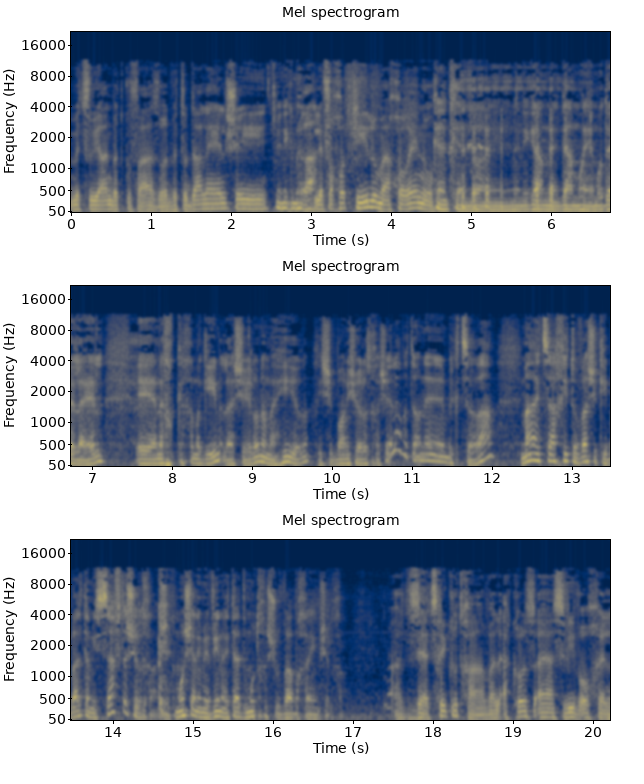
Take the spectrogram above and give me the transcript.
מצוין בתקופה הזאת, ותודה לאל שהיא היא נגמרה. לפחות כאילו מאחורינו. כן, כן, לא, אני, אני גם, גם אה, מודה לאל. אה, אנחנו ככה מגיעים לשאלון המהיר, שבו אני שואל אותך שאלה ואתה עונה בקצרה. מה העצה הכי טובה שקיבלת מסבתא שלך, שכמו שאני מבין הייתה דמות חשובה בחיים שלך? זה יצחיק אותך, אבל הכל היה סביב אוכל.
